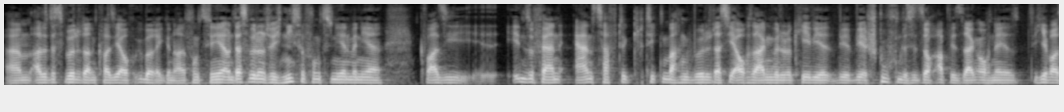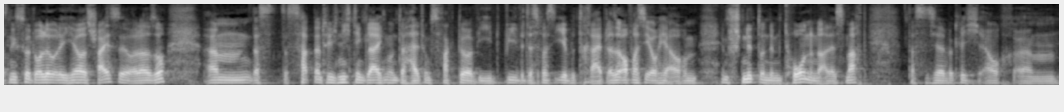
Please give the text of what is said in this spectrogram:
Ähm, also das würde dann quasi auch überregional funktionieren. Und das würde natürlich nicht so funktionieren, wenn ihr quasi insofern ernsthafte Kritiken machen würde, dass ihr auch sagen würdet, okay, wir, wir, wir stufen das jetzt auch ab, wir sagen auch, nee, hier war es nicht so dolle oder hier war es scheiße oder so. Ähm, das, das hat natürlich nicht den gleichen Unterhaltungsfaktor wie, wie das, was ihr betreibt. Also auch was ihr auch ja auch im, im Schnitt und im Ton und alles macht. Das ist ja wirklich auch ähm,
